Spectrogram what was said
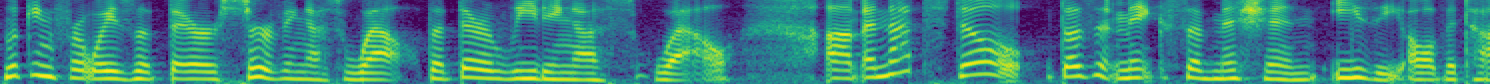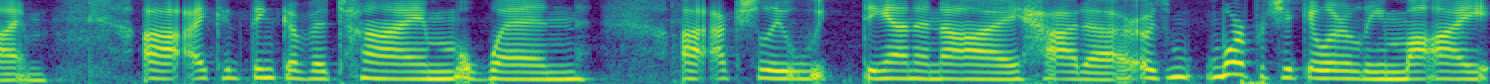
looking for ways that they're serving us well, that they're leading us well. Um, and that still doesn't make submission easy all the time time. Uh, I could think of a time when uh, actually Dan and I had a, it was more particularly my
